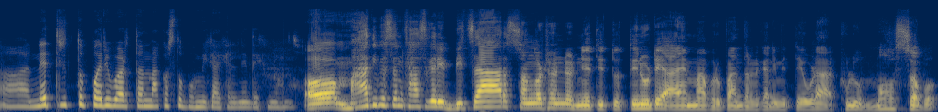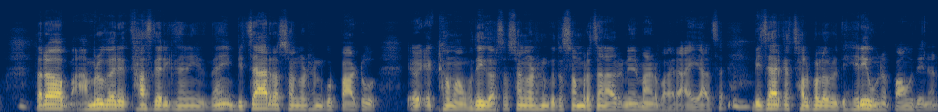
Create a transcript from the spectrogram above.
नेतृत्व परिवर्तनमा कस्तो भूमिका खेल्ने देख्नुहुन्छ महाधिवेशन खास गरी विचार सङ्गठन र नेतृत्व तिनवटै आयाममा रूपान्तरणका निमित्त एउटा ठुलो महोत्सव हो। तर हाम्रो गरी खास गरी चाहिँ विचार र सङ्गठनको पाटो एक ठाउँमा हुँदै गर्छ। सङ्गठनको त संरचनाहरू निर्माण भएर आइहाल्छ। विचारका छलफलहरू धेरै हुन पाउँदैनन्।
